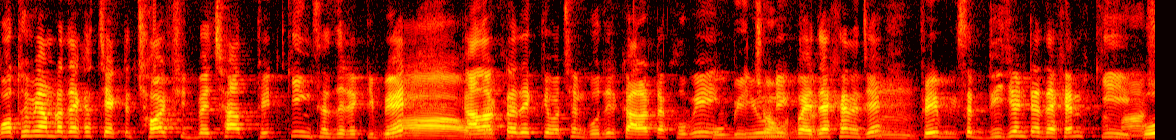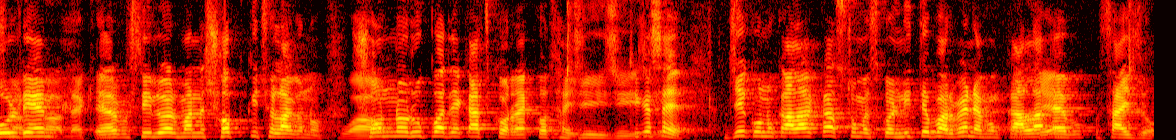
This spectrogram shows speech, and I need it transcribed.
প্রথমে আমরা দেখাচ্ছি একটা ছয় ফিট বাই সাত ফিট কিং সাইজের একটি বেড কালারটা দেখতে পাচ্ছেন গদির কালারটা খুবই খুবই ইউনিক ভাই দেখেন যে ফেব্রিক্সের ডিজাইনটা দেখেন কি গোল্ডেন দেখেন। সিলভার মানে সবকিছু লাগানো। স্বর্ণ রূপা দিয়ে কাজ করা এক কথাই ঠিক আছে? যে কোনো কালার কাস্টমাইজ করে নিতে পারবেন এবং কালার সাইজও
